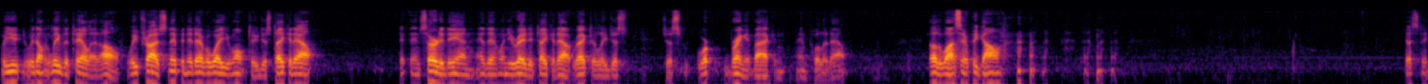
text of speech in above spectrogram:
We, we don't leave the tail at all. We've tried snipping it every way you want to. Just take it out, insert it in, and then when you're ready to take it out rectally, just just work, bring it back and, and pull it out. Otherwise, they'll be gone. Dusty.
